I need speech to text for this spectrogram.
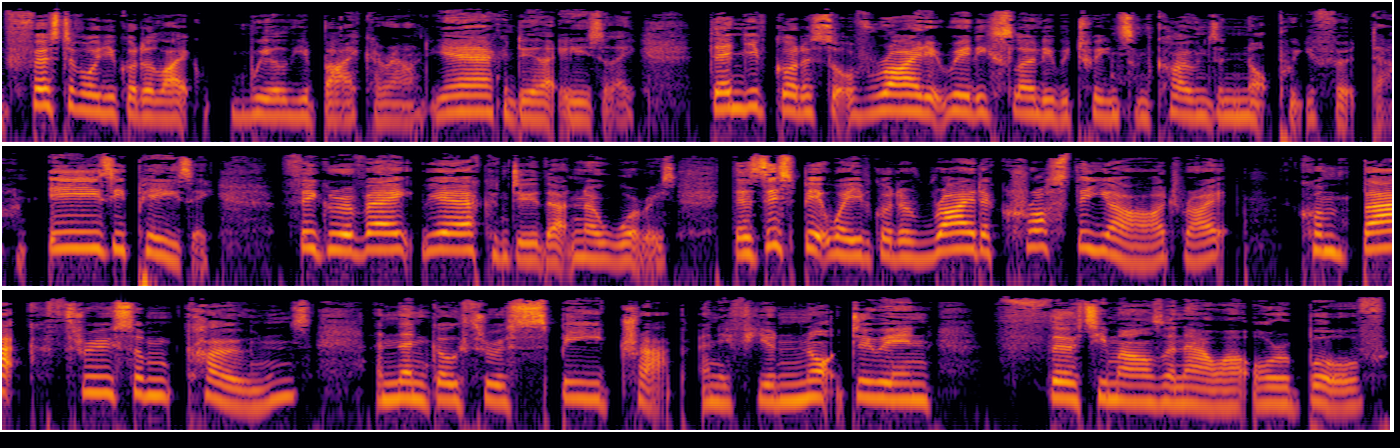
First of all, you've got to like wheel your bike around. Yeah, I can do that easily. Then you've got to sort of ride it really slowly between some cones and not put your foot down. Easy peasy. Figure of eight. Yeah, I can do that. No worries. There's this bit where you've got to ride across the yard, right? Come back through some cones and then go through a speed trap. And if you're not doing 30 miles an hour or above,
